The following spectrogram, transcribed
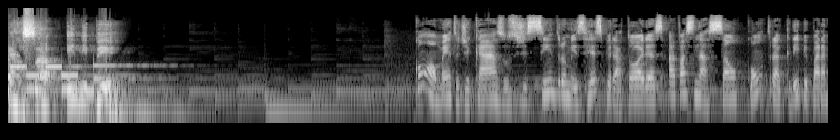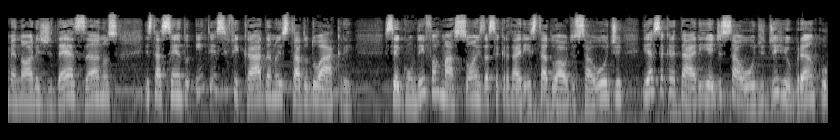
Conversa MP. Com o aumento de casos de síndromes respiratórias, a vacinação contra a gripe para menores de 10 anos está sendo intensificada no estado do Acre. Segundo informações da Secretaria Estadual de Saúde e a Secretaria de Saúde de Rio Branco,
